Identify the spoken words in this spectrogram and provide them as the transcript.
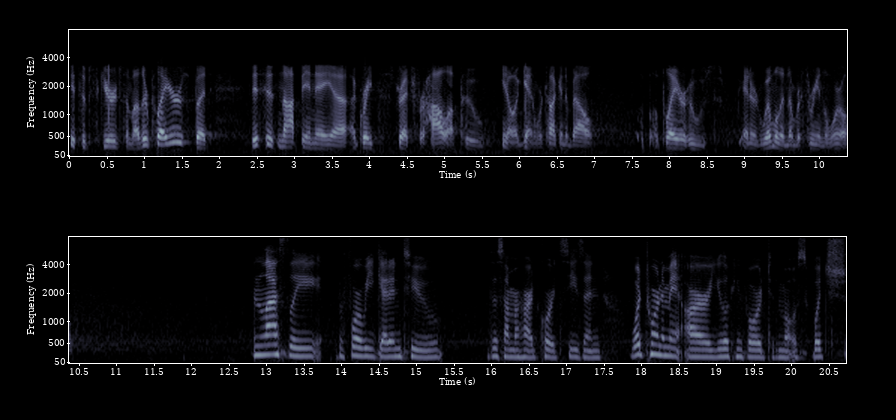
it's obscured some other players, but this has not been a, uh, a great stretch for Halep, who, you know, again, we're talking about a, player who's entered Wimbledon number three in the world. And lastly, before we get into the summer hard court season, what tournament are you looking forward to the most? Which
